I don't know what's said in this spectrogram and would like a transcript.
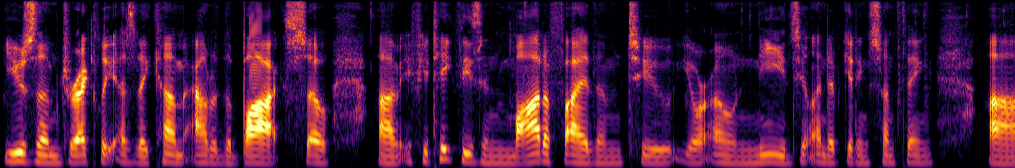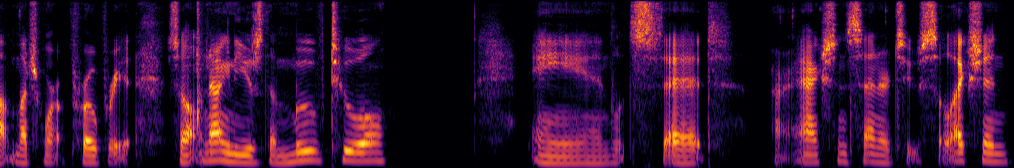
use them directly as they come out of the box. So um, if you take these and modify them to your own needs, you'll end up getting something uh, much more appropriate. So now I'm now going to use the move tool and let's set our action center to selection.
